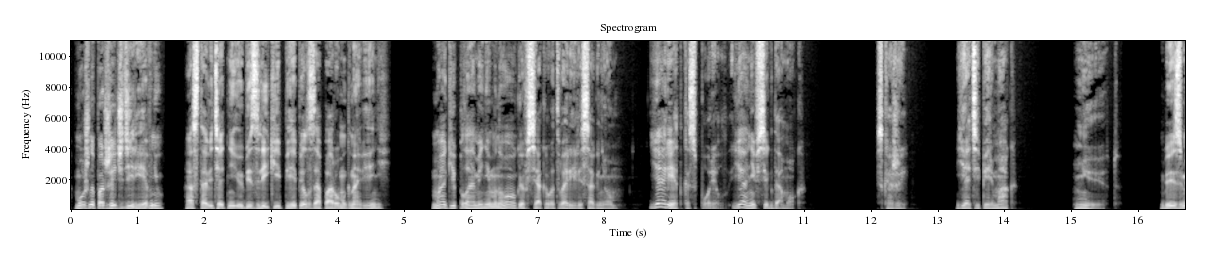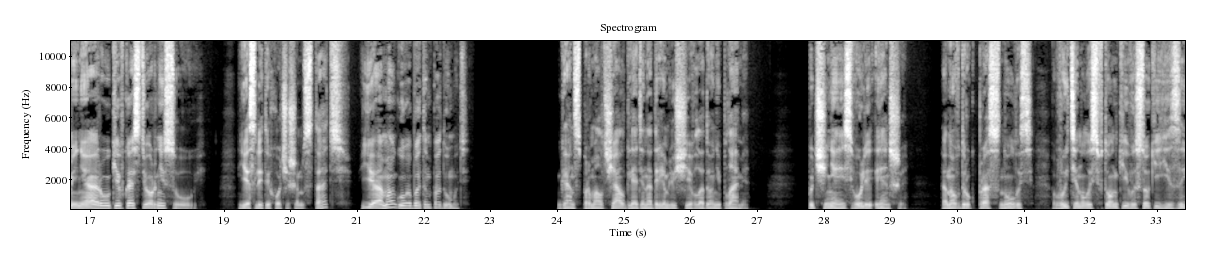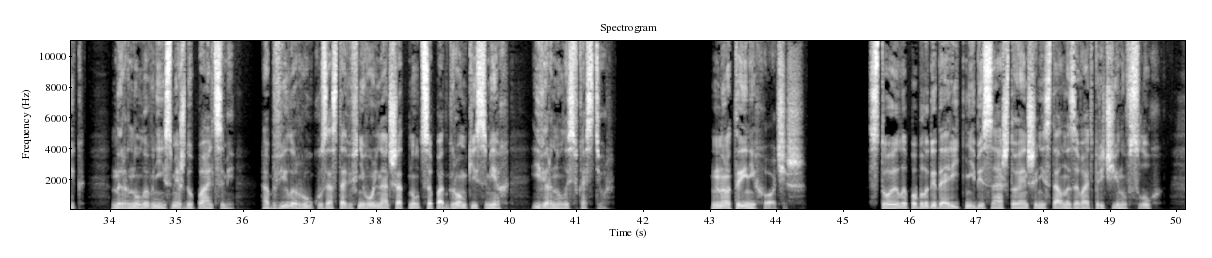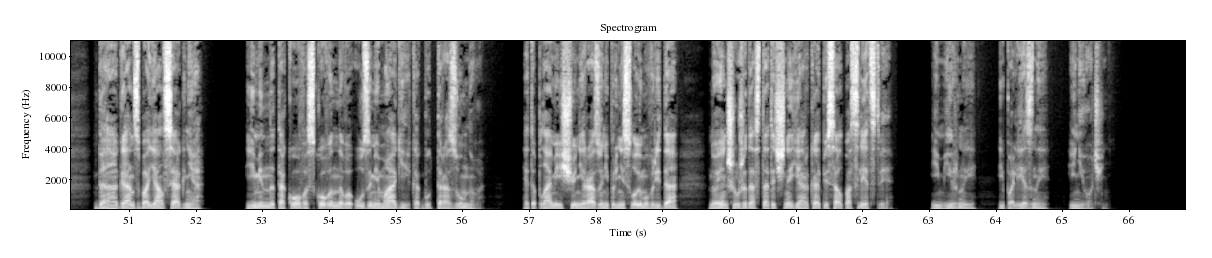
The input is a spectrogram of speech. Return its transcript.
Можно поджечь деревню, оставить от нее безликий пепел за пару мгновений. Маги пламени много всякого творили с огнем. Я редко спорил, я не всегда мог. Скажи, я теперь маг? Нет. Без меня руки в костер не суй. Если ты хочешь им стать, я могу об этом подумать». Ганс промолчал, глядя на дремлющее в ладони пламя. Подчиняясь воле Энши, оно вдруг проснулось, вытянулось в тонкий высокий язык, нырнуло вниз между пальцами, обвило руку, заставив невольно отшатнуться под громкий смех и вернулось в костер. «Но ты не хочешь». Стоило поблагодарить небеса, что Энши не стал называть причину вслух. Да, Ганс боялся огня. Именно такого, скованного узами магии, как будто разумного. Это пламя еще ни разу не принесло ему вреда, но Энши уже достаточно ярко описал последствия. И мирные, и полезные, и не очень.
